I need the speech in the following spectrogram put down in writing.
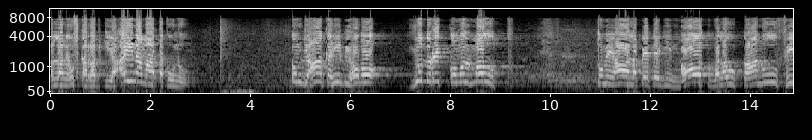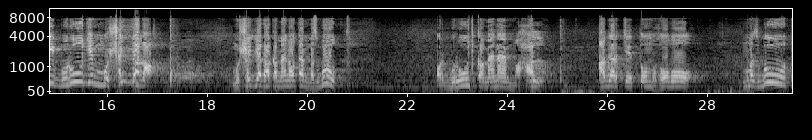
اللہ نے اس کا رد کیا اینا ما تکونو تم جہاں کہیں بھی ہو وہ یدرککم الموت۔ تمہیں آ لپیٹے گی موت، ولو کانو فی بروج مشیدہ۔ مشیدہ کا معنی ہوتا ہے مضبوط، اور بروج کا معنی ہے محل۔ اگرچہ تم ہو وہ مضبوط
